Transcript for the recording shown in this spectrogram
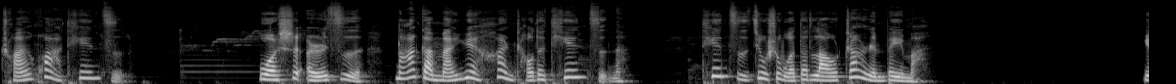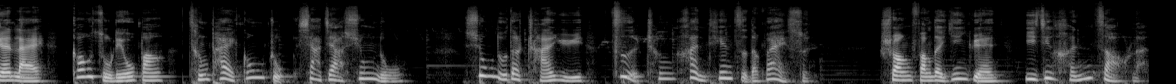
传话天子。我是儿子，哪敢埋怨汉朝的天子呢？天子就是我的老丈人辈嘛。原来高祖刘邦曾派公主下嫁匈奴，匈奴的单于自称汉天子的外孙，双方的姻缘已经很早了。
